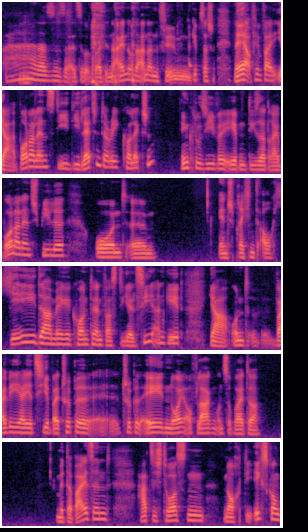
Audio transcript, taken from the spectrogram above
Ah, das ist also bei den einen oder anderen Filmen gibt es das schon. Naja, auf jeden Fall, ja, Borderlands, die, die Legendary Collection, inklusive eben dieser drei Borderlands-Spiele und ähm, entsprechend auch jeder Menge Content, was DLC angeht. Ja, und weil wir ja jetzt hier bei Triple, äh, AAA Neuauflagen und so weiter mit dabei sind, hat sich Thorsten noch die XCOM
